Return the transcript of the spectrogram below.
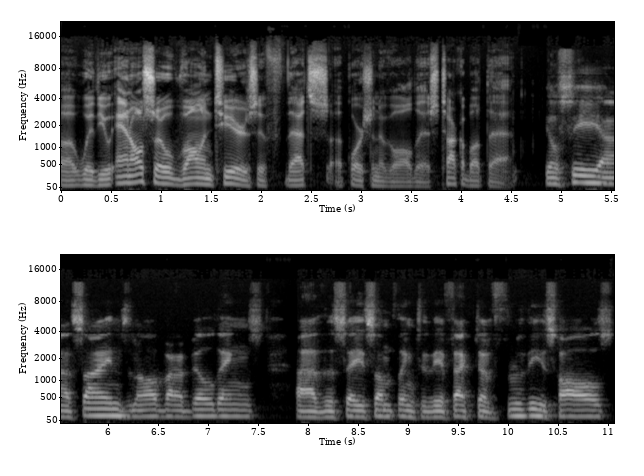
uh, with you, and also volunteers, if that's a portion of all this. Talk about that. You'll see uh, signs in all of our buildings uh, to say something to the effect of through these halls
